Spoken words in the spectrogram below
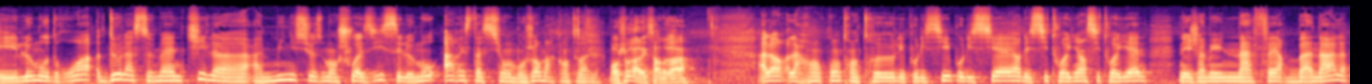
Et le mot droit de la semaine qu'il a minutieusement choisi, c'est le mot arrestation. Bonjour Marc-Antoine. Bonjour Alexandra. Alors, la rencontre entre les policiers, policières, les citoyens, citoyennes n'est jamais une affaire banale.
